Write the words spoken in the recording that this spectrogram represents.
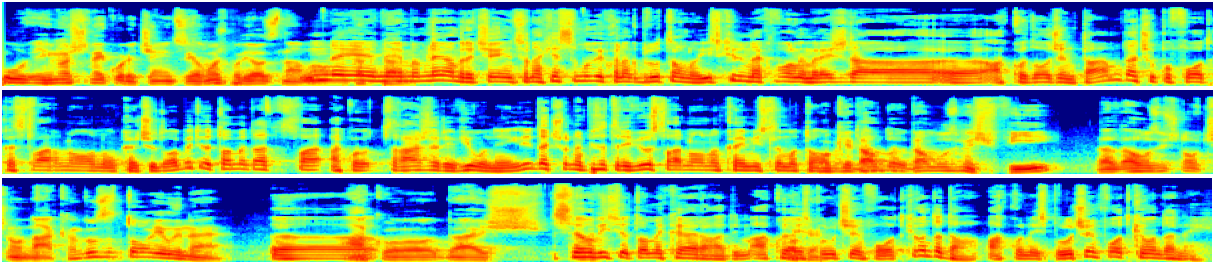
uvijek. Imaš neku rečenicu, jel možeš podijeliti s nama? Ne, Kako- nemam, nemam rečenicu, onak, ja sam uvijek onak brutalno iskren, onak volim reći da e, ako dođem tam, da ću pofotkat stvarno ono kad ću dobiti, o tome da stvar- ako traže review negdje, da ću napisati review stvarno ono kaj mislim o tome. Ok, da li, da li uzmeš fee, da da li uzmeš novčanu naknadu za to ili ne? E, Ako daješ... Sve ovisi o tome kaj ja radim. Ako ja Ok. isporučujem fotke, onda da. Ako ne isporučujem fotke, onda ne.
